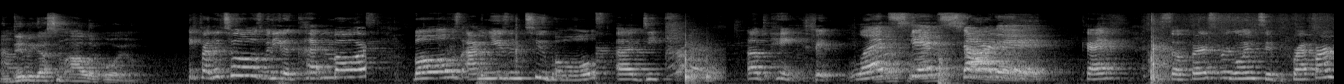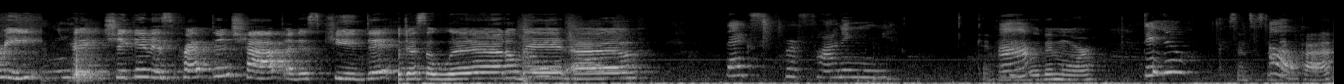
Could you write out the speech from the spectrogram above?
And then we got some olive oil. For the tools, we need a cutting board, bowls. I'm using two bowls, a deep fryer, a pan. Let's get started. Okay, so first we're going to prep our meat. Okay, chicken is prepped and chopped. I just cubed it. Just a little bit of, Thanks for finding me. okay, maybe a little bit more Did you? Since it's a Oh. big pot.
